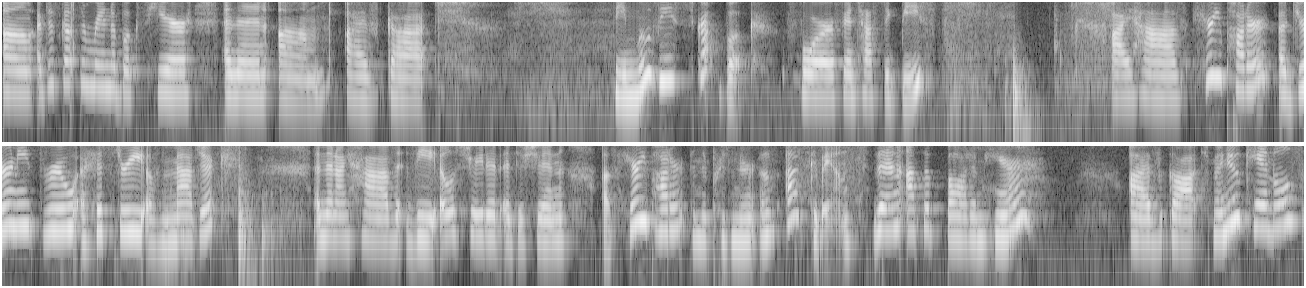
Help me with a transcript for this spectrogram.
Um, I've just got some random books here. And then um, I've got the movie scrapbook for Fantastic Beasts. I have Harry Potter, A Journey Through a History of Magic. And then I have the illustrated edition of Harry Potter and the Prisoner of Azkaban. Then at the bottom here, I've got my new candles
